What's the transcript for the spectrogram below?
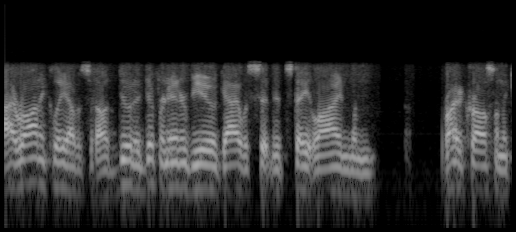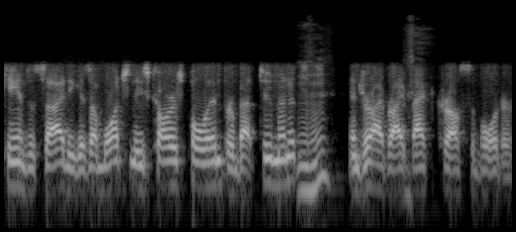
ironically, I was uh, doing a different interview. A guy was sitting at state line when right across on the Kansas side. He goes, I'm watching these cars pull in for about two minutes mm-hmm. and drive right back across the border.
